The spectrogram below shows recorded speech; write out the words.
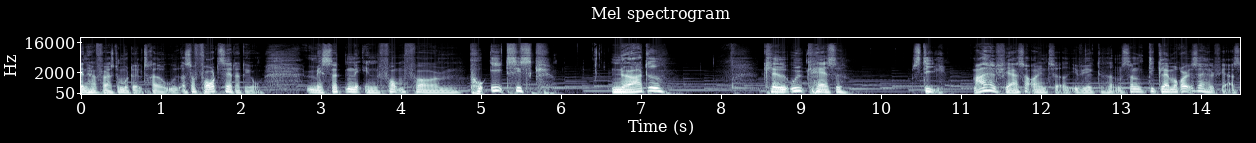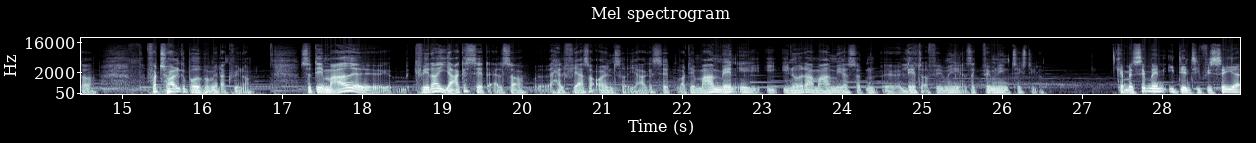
den her første model træder ud. Og så fortsætter det jo med sådan en form for um, poetisk, nørdet, klædet ud kasse stil. Meget 70'er orienteret i virkeligheden. Sådan de glamourøse 70'ere. Fortolke både på mænd og kvinder. Så det er meget øh, kvinder i jakkesæt, altså øh, 70'er-orienteret jakkesæt, og det er meget mænd i, i, i noget, der er meget mere sådan øh, let og feminin, altså feminine tekstiler. Kan man simpelthen identificere,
